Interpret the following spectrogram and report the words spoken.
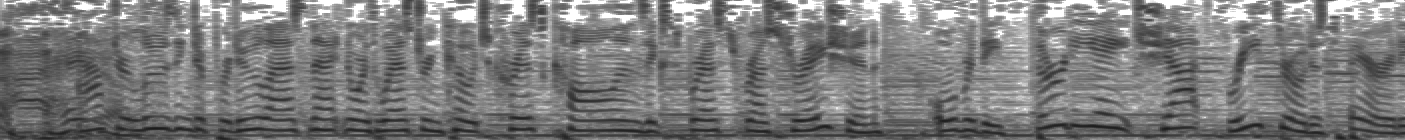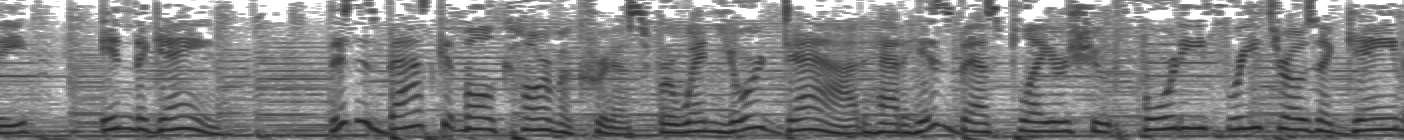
After losing to Purdue last night, Northwestern coach Chris Collins expressed frustration over the 38 shot free throw disparity in the game. This is basketball karma, Chris, for when your dad had his best player shoot 40 free throws a game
